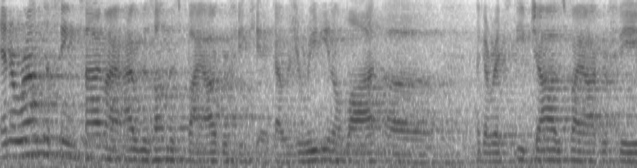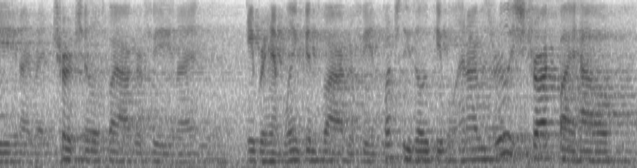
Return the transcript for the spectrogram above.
and around the same time, I, I, was on this biography kick. I was reading a lot of, like I read Steve Jobs' biography, and I read Churchill's biography, and I, Abraham Lincoln's biography, and a bunch of these other people. And I was really struck by how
